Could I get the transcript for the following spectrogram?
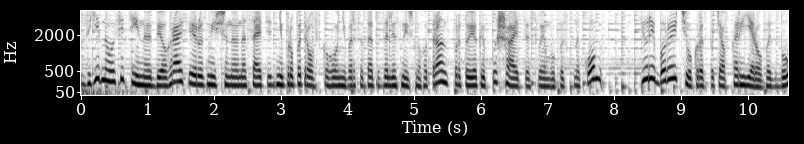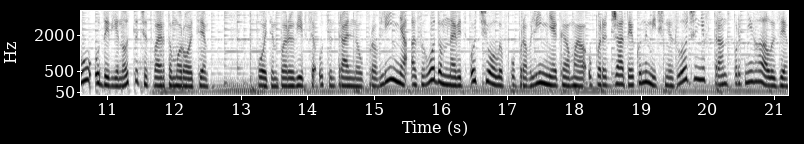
Згідно офіційної біографії, розміщеної на сайті Дніпропетровського університету залізничного транспорту, який пишається своїм випускником, Юрій Борейчук розпочав кар'єру в СБУ у 94-му році. Потім перевівся у центральне управління, а згодом навіть очолив управління, яке має упереджати економічні злочини в транспортній галузі.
